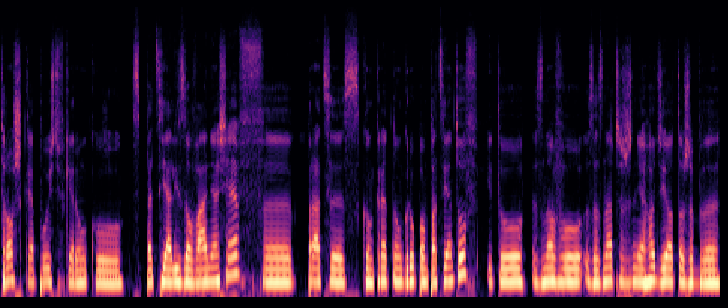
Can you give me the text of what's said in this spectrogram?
troszkę pójść w kierunku specjalizowania się w e, pracy z konkretną grupą pacjentów i tu znowu zaznaczę, że nie chodzi o to, żeby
